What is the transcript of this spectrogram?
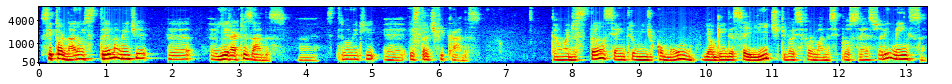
se tornaram extremamente é, hierarquizadas, né, extremamente é, estratificadas. Então, a distância entre um índio comum e alguém dessa elite que vai se formar nesse processo era imensa.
